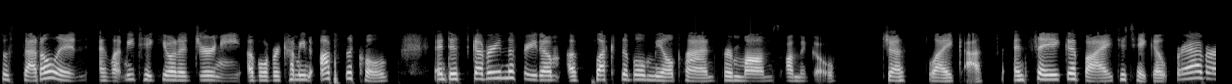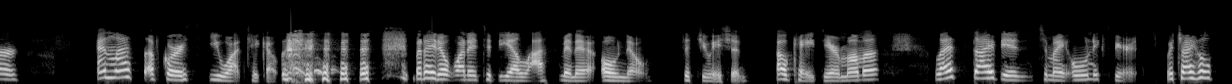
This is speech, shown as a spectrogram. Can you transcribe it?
So settle in and let me take you on a journey of overcoming obstacles and discovering the freedom of flexible meal plan for moms on the go, just like us, and say goodbye to takeout forever. Unless, of course, you want takeout. but I don't want it to be a last minute, oh no situation. Okay, dear mama, Let's dive into my own experience, which I hope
